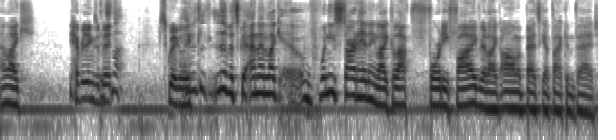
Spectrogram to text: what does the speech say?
and like everything's a bit not. squiggly. A little bit squ- and then like when you start hitting like lap 45 you're like oh i'm about to get back in bed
